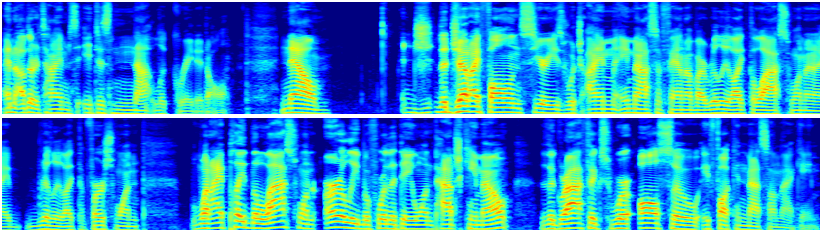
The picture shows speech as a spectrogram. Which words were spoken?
and other times it does not look great at all. Now, the Jedi Fallen series, which I'm a massive fan of. I really like the last one and I really like the first one. When I played the last one early before the day one patch came out, the graphics were also a fucking mess on that game.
